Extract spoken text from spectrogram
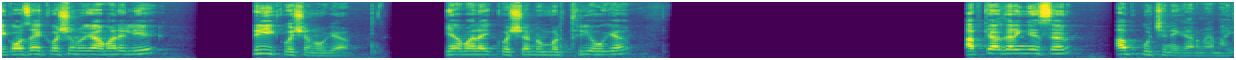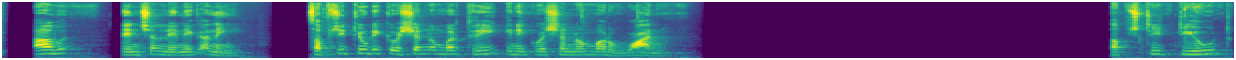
ये कौन सा इक्वेशन हो गया हमारे लिए? थ्री इक्वेशन हो गया। ये हमारा इक्वेशन नंबर थ्री हो गया। अब क्या करेंगे सर अब कुछ नहीं करना है भाई। अब टेंशन लेने का नहीं। Substitute equation number 3 in equation number 1 substitute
